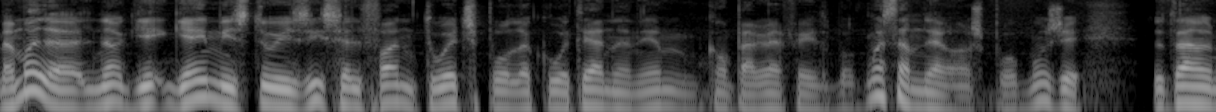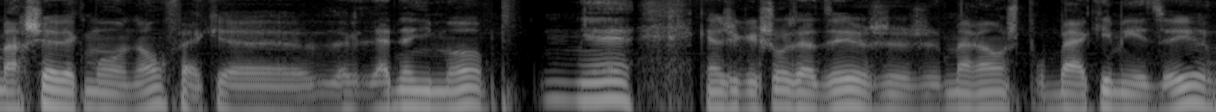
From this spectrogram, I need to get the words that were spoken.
Mais moi, le, Game is too easy, c'est le fun Twitch pour le côté anonyme comparé à Facebook. Moi, ça ne me dérange pas. Moi, j'ai tout le temps marché avec mon nom. Fait que euh, l'anonymat, quand j'ai quelque chose à dire, je, m'arrange pour backer mes dires.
